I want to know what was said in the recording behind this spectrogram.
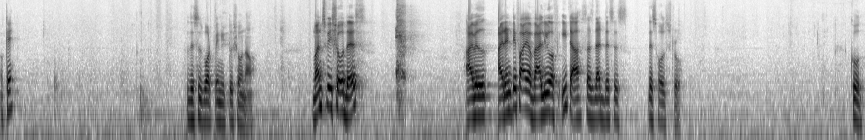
Okay. So this is what we need to show now. Once we show this, I will identify a value of eta such that this is this holds true. Cool.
